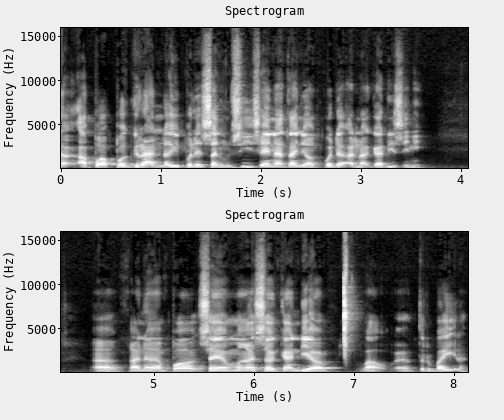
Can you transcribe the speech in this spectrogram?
tak apa-apa geran daripada Sanusi? Saya nak tanya kepada anak gadis ini. Ha? Kerana apa? Saya merasakan dia, wow, eh, terbaik lah.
